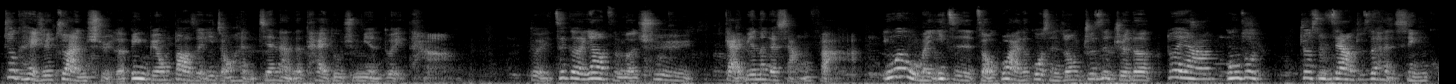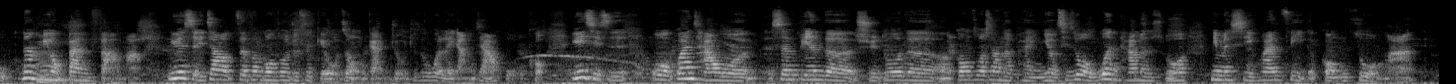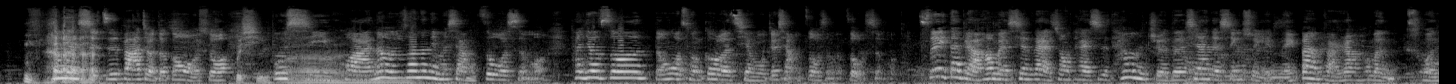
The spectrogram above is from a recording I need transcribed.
就可以去赚取了，并不用抱着一种很艰难的态度去面对它。对，这个要怎么去改变那个想法？因为我们一直走过来的过程中，就是觉得对啊，工作。就是这样，就是很辛苦，那没有办法嘛。因为谁叫这份工作就是给我这种感觉，就是为了养家活口。因为其实我观察我身边的许多的呃工作上的朋友，其实我问他们说：“你们喜欢自己的工作吗？”他们十之八九都跟我说不喜不喜欢。那我就说，那你们想做什么？他就说，等我存够了钱，我就想做什么做什么。所以代表他们现在的状态是，他们觉得现在的薪水也没办法让他们存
